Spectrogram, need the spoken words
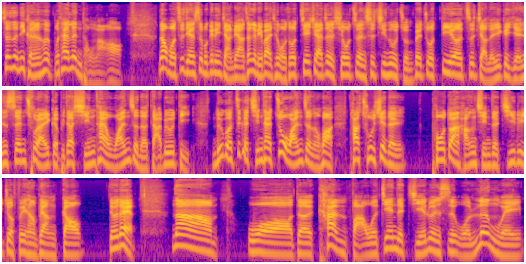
甚至你可能会不太认同了哦。那我之前是不是跟你讲，两三个礼拜前我说，接下来这个修正是进入准备做第二只脚的一个延伸出来一个比较形态完整的 W 底。如果这个形态做完整的话，它出现的波段行情的几率就非常非常高，对不对？那我的看法，我今天的结论是我认为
